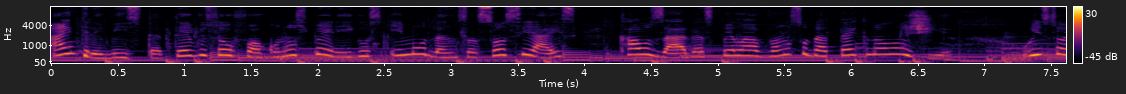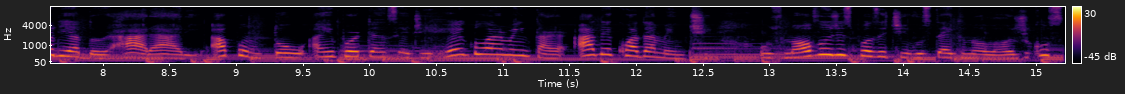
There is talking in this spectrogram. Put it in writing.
A entrevista teve seu foco nos perigos e mudanças sociais causadas pelo avanço da tecnologia. O historiador Harari apontou a importância de regulamentar adequadamente os novos dispositivos tecnológicos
